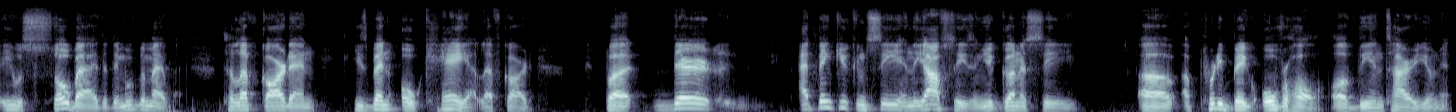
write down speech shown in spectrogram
he was so bad that they moved him at, to left guard, and he's been okay at left guard. But there, I think you can see in the offseason, you're gonna see uh, a pretty big overhaul of the entire unit,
